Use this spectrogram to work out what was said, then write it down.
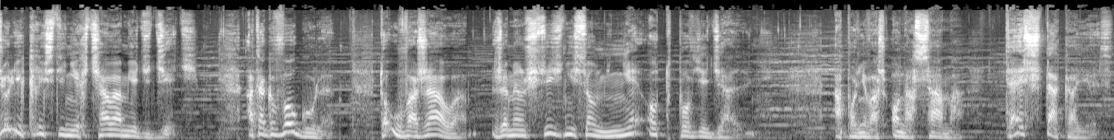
Julie Christie nie chciała mieć dzieci. A tak w ogóle to uważała, że mężczyźni są nieodpowiedzialni. A ponieważ ona sama też taka jest,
